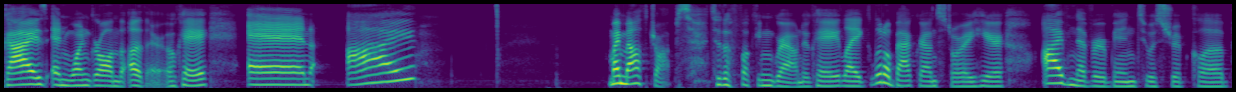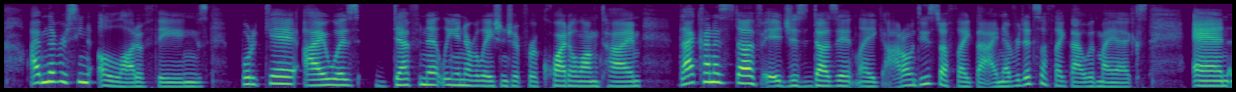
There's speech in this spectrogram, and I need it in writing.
guys and one girl on the other, okay? And I my mouth drops to the fucking ground, okay? Like, little background story here. I've never been to a strip club. I've never seen a lot of things. Porque I was definitely in a relationship for quite a long time. That kind of stuff, it just doesn't, like, I don't do stuff like that. I never did stuff like that with my ex. And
